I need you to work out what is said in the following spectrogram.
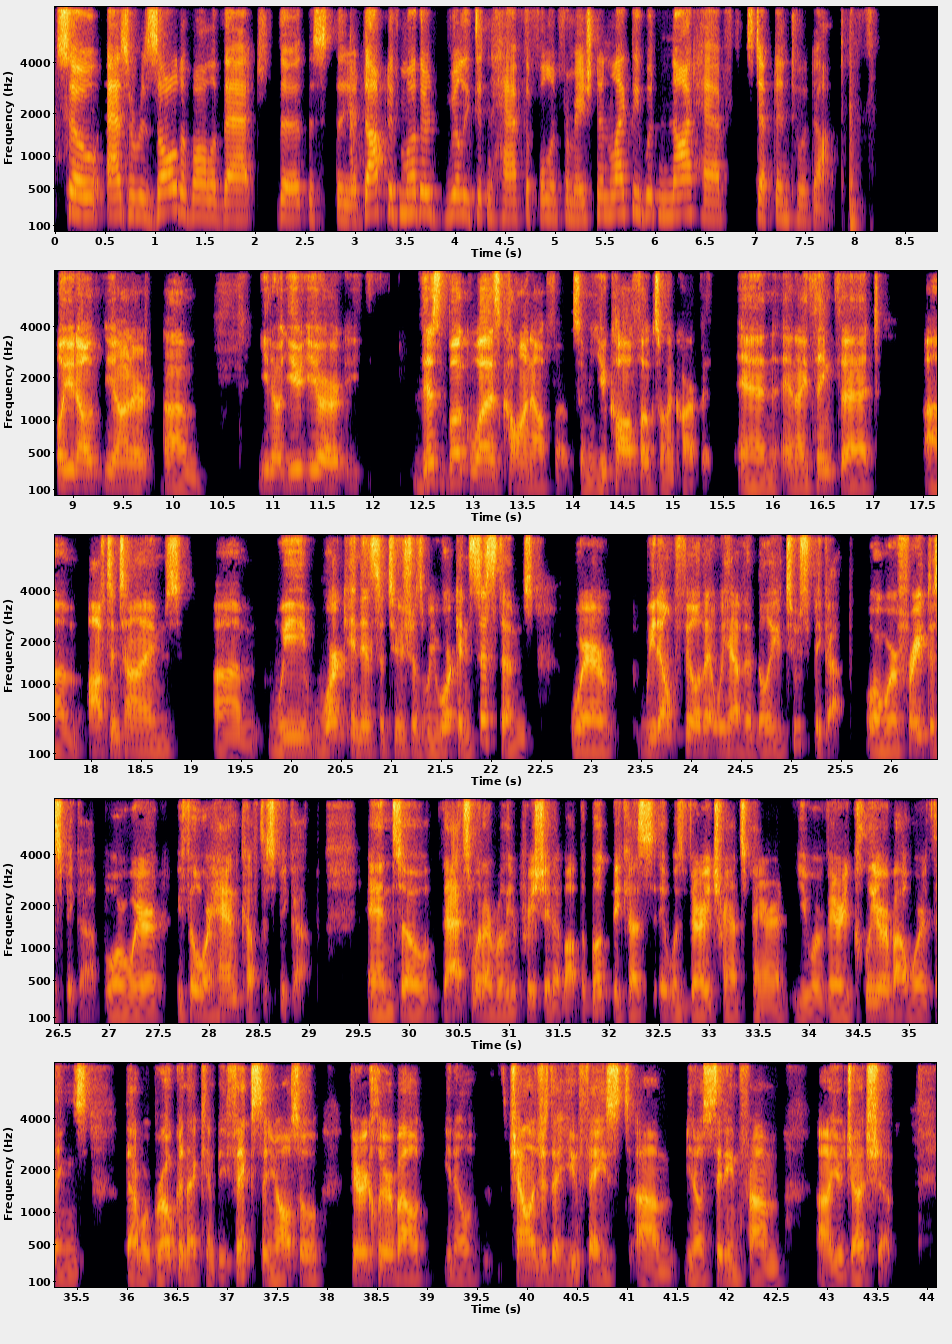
So, as a result of all of that, the, the, the adoptive mother really didn't have the full information and likely would not have stepped in to adopt. Well, you know, Your Honor, um, you know, you, you're this book was calling out folks. I mean, you call folks on the carpet, and and I think that um, oftentimes um, we work in institutions, we work in systems where we don't feel that we have the ability to speak up, or we're afraid to speak up, or we're we feel we're handcuffed to speak up. And so that's what I really appreciate about the book because it was very transparent. You were very clear about where things that were broken that can be fixed, and you're also very clear about you know challenges that you faced, um, you know, sitting from uh, your judgeship.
